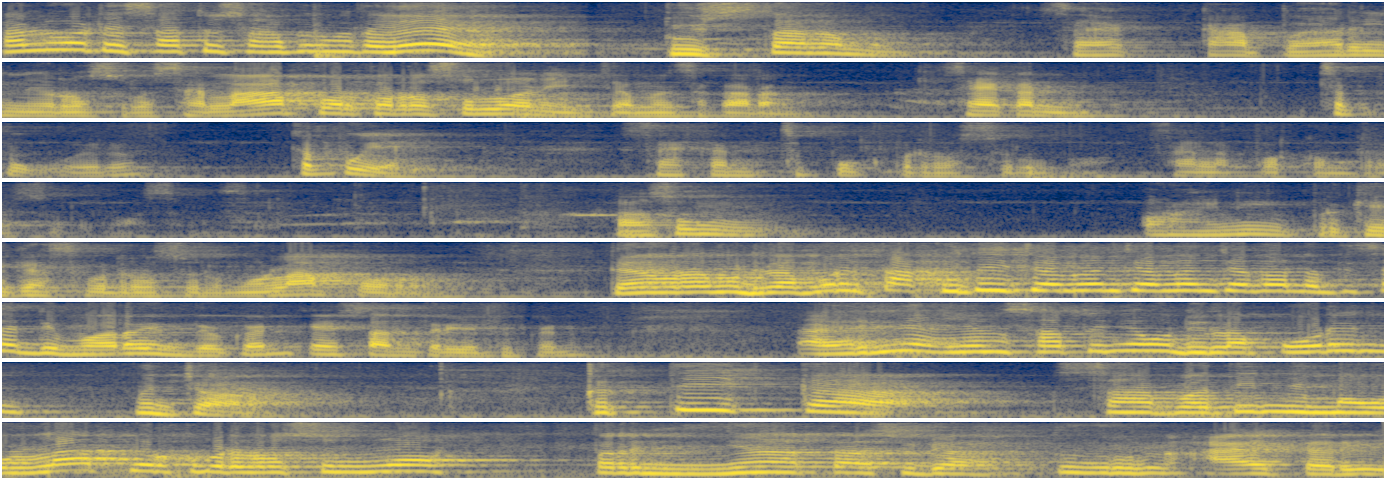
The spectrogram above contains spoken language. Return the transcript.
Lalu ada satu sahabat yang mengatakan, eh dusta kamu. Saya kabari nih Rasulullah, saya lapor ke Rasulullah nih zaman sekarang. Saya akan cepu, gitu. cepu ya. Saya akan cepu kepada Rasulullah. Saya laporkan ke Rasulullah. Langsung orang ini bergegas kepada Rasulullah, mau lapor. Dan orang mau dilaporin takutin jangan jangan jangan nanti saya dimarahin tuh kan kayak santri itu kan. Akhirnya yang satunya mau dilaporin ngejar. Ketika sahabat ini mau lapor kepada Rasulullah, ternyata sudah turun ayat dari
